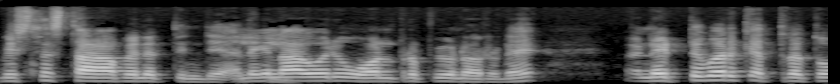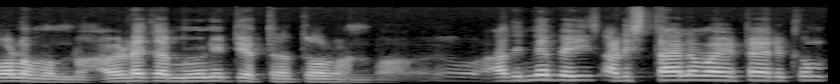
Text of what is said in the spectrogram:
ബിസിനസ് സ്ഥാപനത്തിന്റെ അല്ലെങ്കിൽ ആ ഒരു ഓൺട്രപ്യൂണറുടെ നെറ്റ്വർക്ക് എത്രത്തോളം ഉണ്ടോ അവരുടെ കമ്മ്യൂണിറ്റി എത്രത്തോളം ഉണ്ടോ അതിന്റെ ബേസ് അടിസ്ഥാനമായിട്ടായിരിക്കും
